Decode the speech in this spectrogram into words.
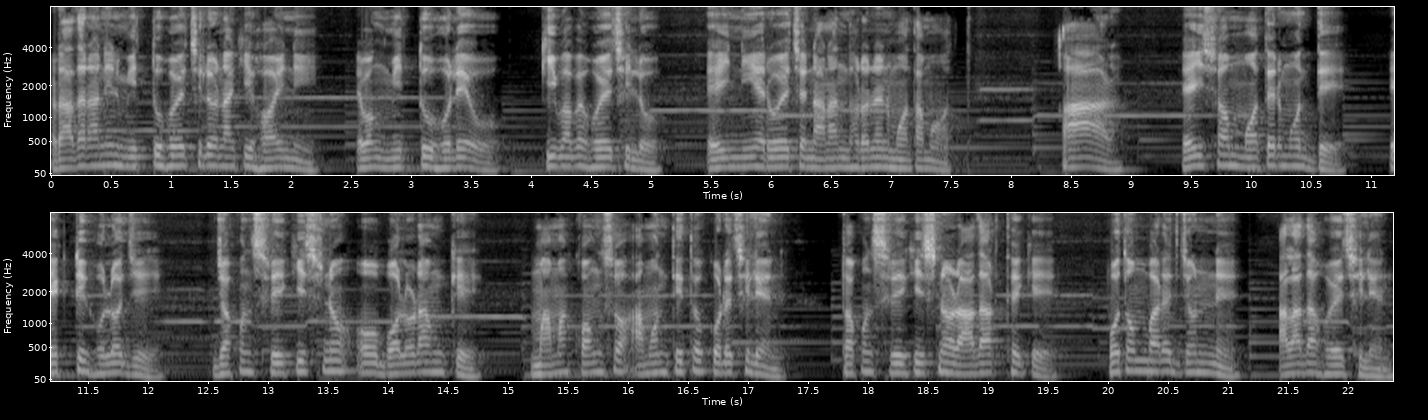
রাধারানীর মৃত্যু হয়েছিল নাকি হয়নি এবং মৃত্যু হলেও কীভাবে হয়েছিল, এই নিয়ে রয়েছে নানান ধরনের মতামত। আর এই সব মতের মধ্যে একটি হলো যে, যখন শ্রীকৃষ্ণ ও বলরামকে মামা কংস আমন্ত্রিত করেছিলেন, তখন শ্রীকৃষ্ণ রাধার থেকে প্রথমবারের জন্যে আলাদা হয়েছিলেন।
